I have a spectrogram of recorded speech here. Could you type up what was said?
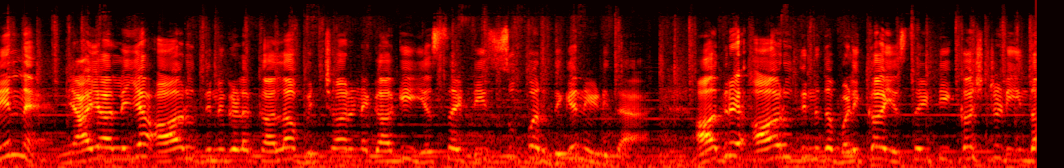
ನಿನ್ನೆ ನ್ಯಾಯಾಲಯ ಆರು ದಿನಗಳ ಕಾಲ ವಿಚಾರಣೆಗಾಗಿ ಎಸ್ಐಟಿ ಸುಪರ್ದಿಗೆ ನೀಡಿದೆ. ಆದರೆ ಆರು ದಿನದ ಬಳಿಕ ಎಸ್ಐಟಿ ಕಸ್ಟಡಿಯಿಂದ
